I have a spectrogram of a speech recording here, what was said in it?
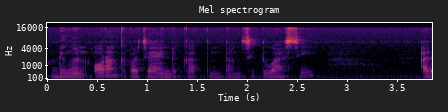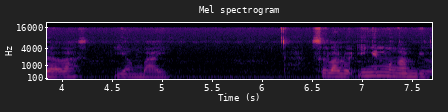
dengan orang kepercayaan dekat tentang situasi adalah yang baik. Selalu ingin mengambil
